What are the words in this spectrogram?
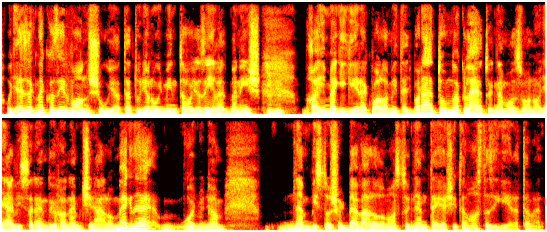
hogy ezeknek azért van súlya. Tehát ugyanúgy, mint ahogy az életben is, uh-huh. ha én megígérek valamit egy barátomnak, lehet, hogy nem az van, hogy elvisz a rendőr, ha nem csinálom meg, de hogy mondjam, nem biztos, hogy bevállalom azt, hogy nem teljesítem azt az ígéretemet.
